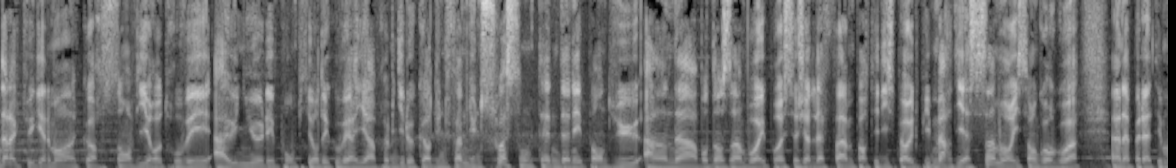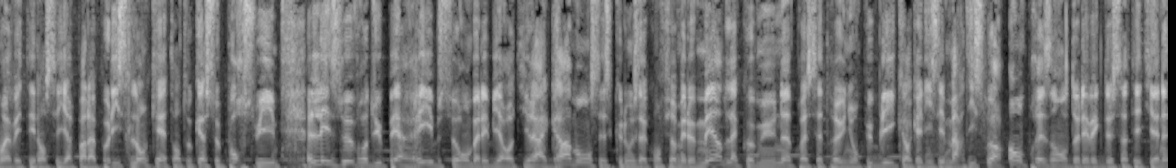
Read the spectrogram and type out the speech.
Dans l'actu également, un corps sans vie retrouvé à Unieux. Les pompiers ont découvert hier après-midi le corps d'une femme d'une soixantaine d'années pendue à un arbre dans un bois. Il pourrait s'agir de la femme portée disparue depuis mardi à Saint-Maurice-en-Gourgois. Un appel à témoins avait été lancé hier par la police. L'enquête, en tout cas, se poursuit. Les œuvres du père Ribes seront bel et bien retirées à Gramont. C'est ce que nous a confirmé le maire de la commune après cette réunion publique organisée mardi soir en présence de l'évêque de Saint-Étienne.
